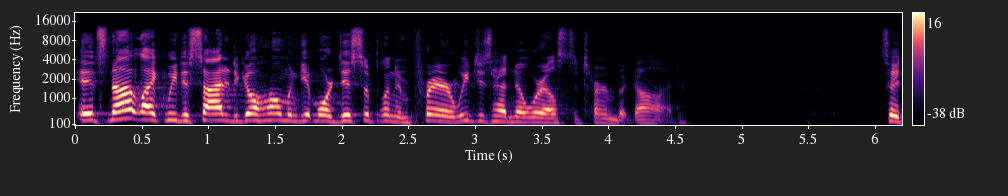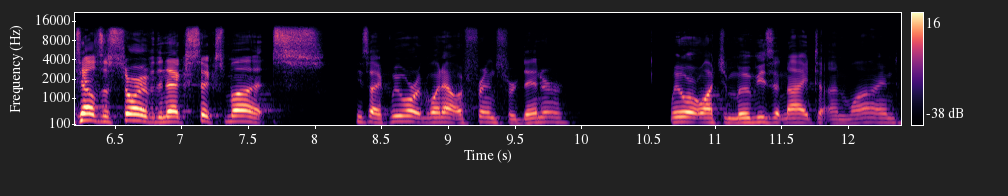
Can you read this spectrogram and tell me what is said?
It's not like we decided to go home and get more discipline in prayer. We just had nowhere else to turn but God. So he tells the story of the next six months. He's like, we weren't going out with friends for dinner. We weren't watching movies at night to unwind.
